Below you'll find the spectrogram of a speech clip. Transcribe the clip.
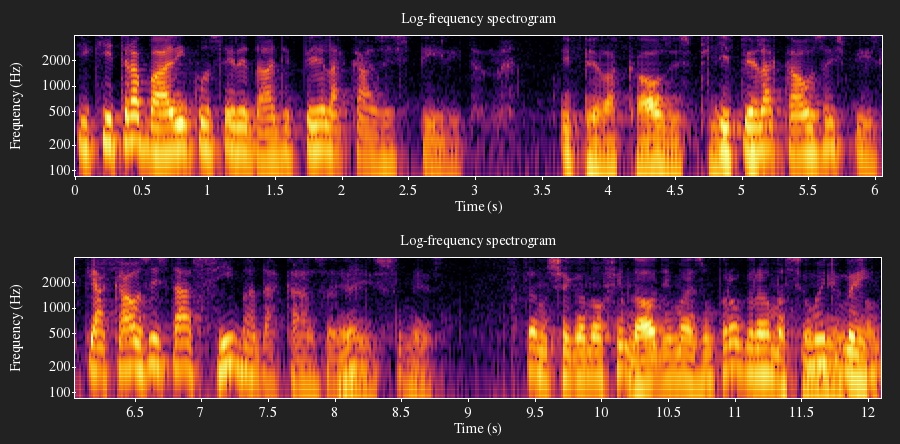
e que trabalhem com seriedade pela casa espírita. E pela causa espírita. E pela causa espírita, que a causa está acima da casa. É né? isso mesmo. Estamos chegando ao final de mais um programa, seu Muito Milton. bem.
